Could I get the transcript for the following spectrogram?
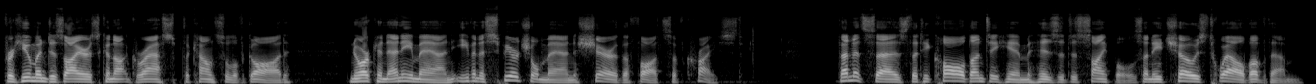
For human desires cannot grasp the counsel of God, nor can any man, even a spiritual man, share the thoughts of Christ. Then it says that he called unto him his disciples, and he chose twelve of them,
